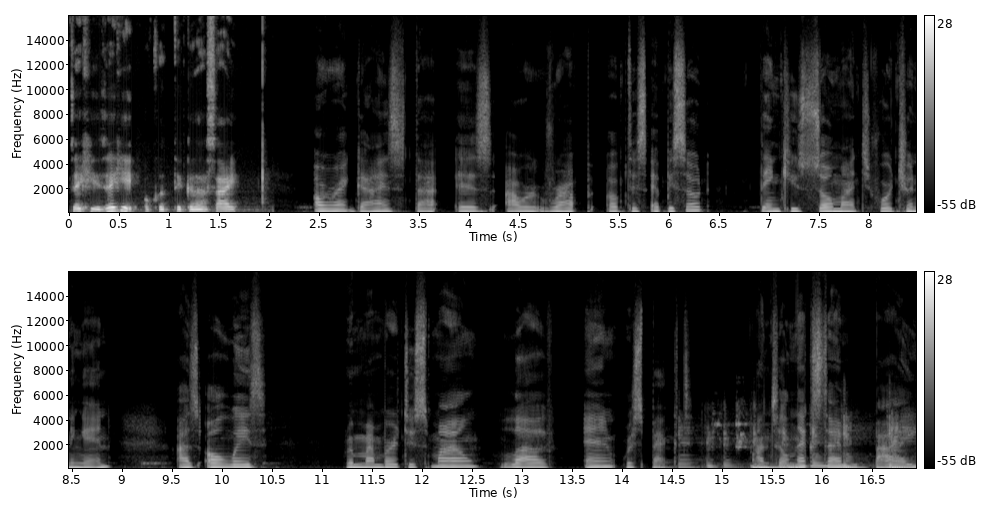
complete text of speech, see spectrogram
ぜひぜひ送ってください。Alright, guys, that is our wrap of this episode. Thank you so much for tuning in. As always, remember to smile, love, and respect. Until next time, bye.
